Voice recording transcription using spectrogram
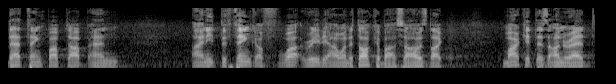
that thing popped up, and I need to think of what really I want to talk about. So I was like, market is unread,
